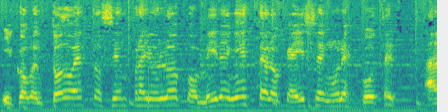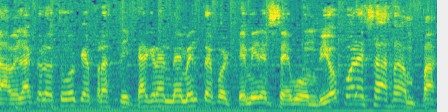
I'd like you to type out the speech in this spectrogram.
Y como en todo esto siempre hay un loco, miren este lo que hizo en un scooter. A la verdad que lo tuvo que practicar grandemente porque miren, se bombió por esa rampa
